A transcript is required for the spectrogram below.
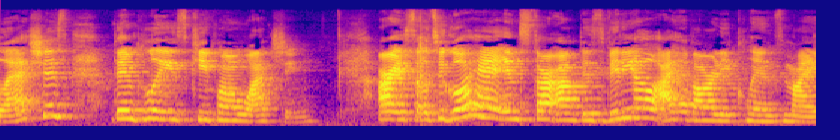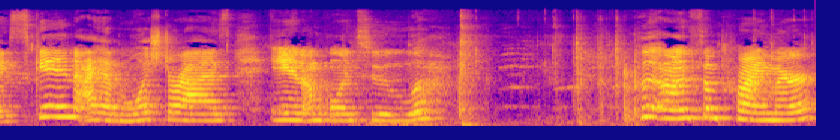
lashes, then please keep on watching. Alright, so to go ahead and start off this video, I have already cleansed my skin. I have moisturized and I'm going to put on some primer.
